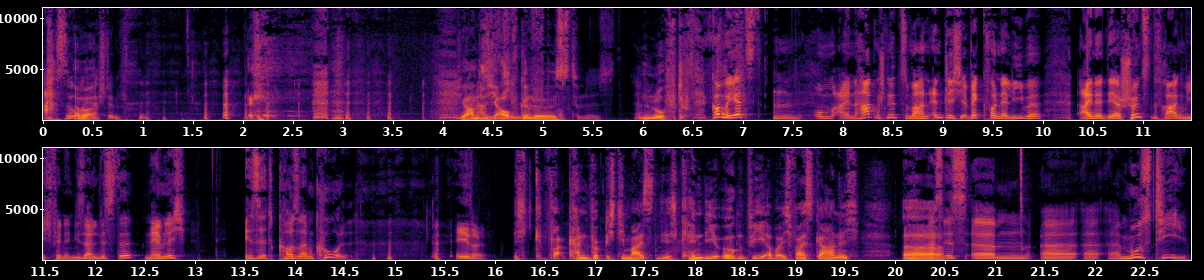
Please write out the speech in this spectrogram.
Ach so, Aber- ja, stimmt. Die haben Haben sich aufgelöst. Luft. In Luft. Kommen wir jetzt, um einen harten Schnitt zu machen, endlich weg von der Liebe. Eine der schönsten Fragen, wie ich finde, in dieser Liste, nämlich, is it cause I'm cool? Esel. Ich kann wirklich die meisten, ich kenne die irgendwie, aber ich weiß gar nicht. Äh, Das ist ähm, äh, äh, äh, Moose T.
